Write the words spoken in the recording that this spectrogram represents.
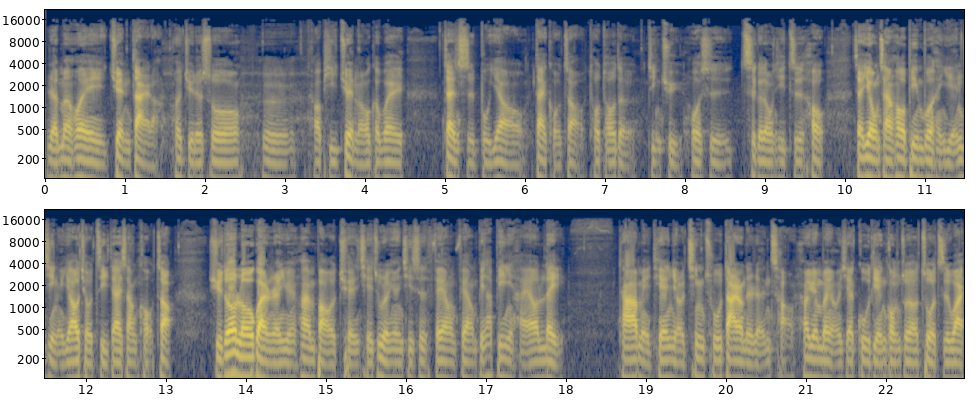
人们会倦怠了，会觉得说，嗯，好疲倦哦，我可不可以暂时不要戴口罩，偷偷的进去，或是吃个东西之后，在用餐后并不很严谨的要求自己戴上口罩。许多楼管人员和保全协助人员其实非常非常比他比你还要累，他每天有进出大量的人潮，他原本有一些固定工作要做之外，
